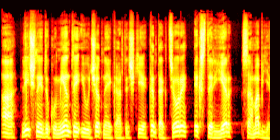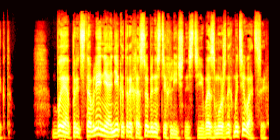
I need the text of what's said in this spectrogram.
А. Личные документы и учетные карточки, контактеры, экстерьер, сам объект. Б. Представление о некоторых особенностях личности возможных мотивациях,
